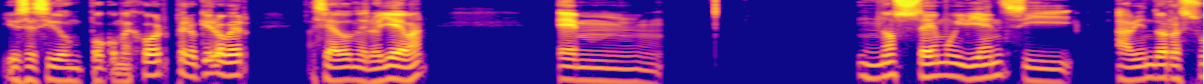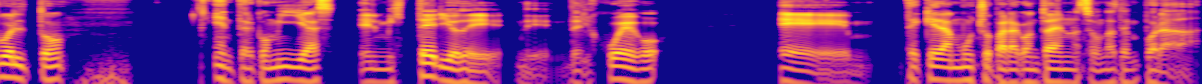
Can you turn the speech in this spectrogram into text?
y hubiese sido un poco mejor, pero quiero ver hacia dónde lo llevan. Em, no sé muy bien si habiendo resuelto, entre comillas, el misterio de, del juego, eh, te queda mucho para contar en una segunda temporada.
